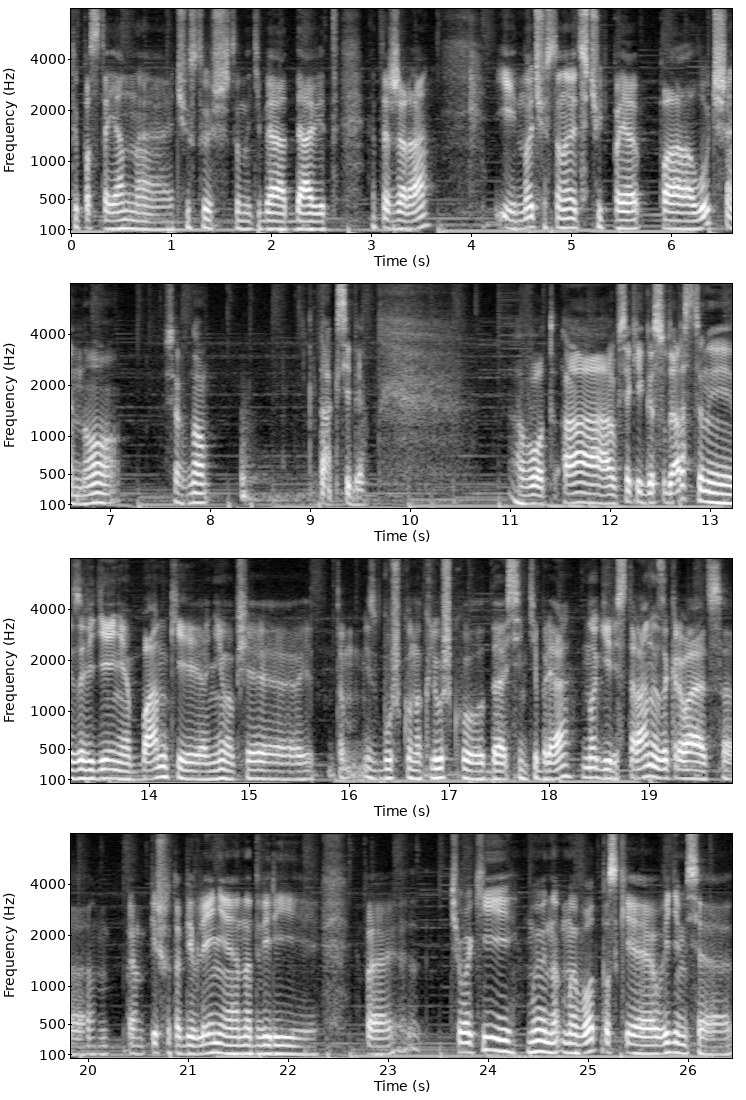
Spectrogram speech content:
ты постоянно чувствуешь, что на тебя давит эта жара. И ночью становится чуть по получше, но все равно так себе. Вот. А всякие государственные заведения, банки, они вообще там избушку на клюшку до сентября. Многие рестораны закрываются, прям пишут объявления на двери. Типа, Чуваки, мы, мы в отпуске, увидимся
